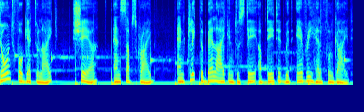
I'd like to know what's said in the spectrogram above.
Don't forget to like, share, and subscribe, and click the bell icon to stay updated with every helpful guide.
